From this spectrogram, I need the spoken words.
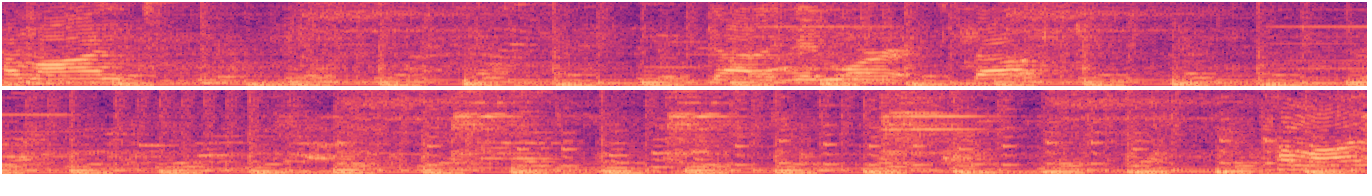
Come on. Gotta get more stuff. Come on.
